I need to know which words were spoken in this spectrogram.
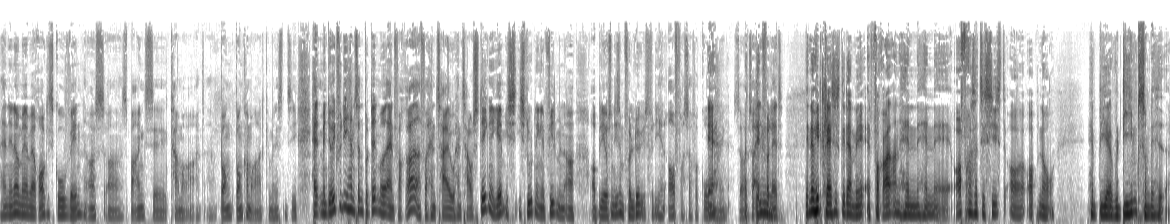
Han ender med at være Rockys gode ven også, og sparringskammerat, og bon, bonkammerat, kan man næsten sige. Han, men det er jo ikke, fordi han sådan på den måde er en forræder, for han tager jo, han tager jo stikkene hjem i, i slutningen af filmen, og, og bliver jo sådan ligesom forløst, fordi han offrer sig for gruppen. Ja. Ikke? Så, så den, alt for let. Den er jo helt klassisk, det der med, at forræderen, han, han øh, offrer sig til sidst og opnår, han bliver redeemed, som det hedder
